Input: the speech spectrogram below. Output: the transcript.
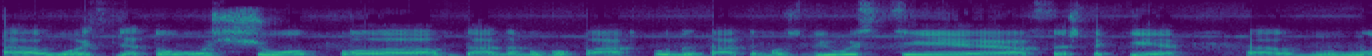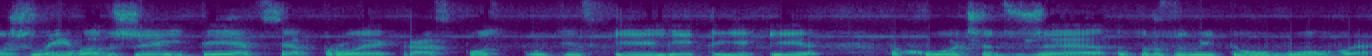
А, Ось для того, щоб е, в даному випадку не дати можливості, е, все ж таки, е, можливо, вже йдеться про якраз постпутінські еліти, які хочуть вже зрозуміти умови,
